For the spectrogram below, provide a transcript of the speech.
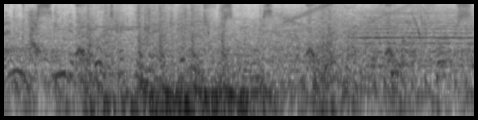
Enemies seem to be protecting that cage for some reason. First.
